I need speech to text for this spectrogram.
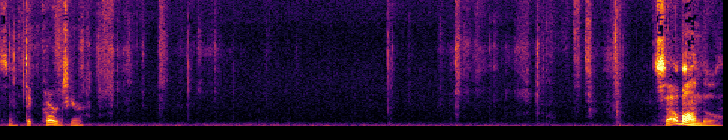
Some thick cards here. Sal Bando.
